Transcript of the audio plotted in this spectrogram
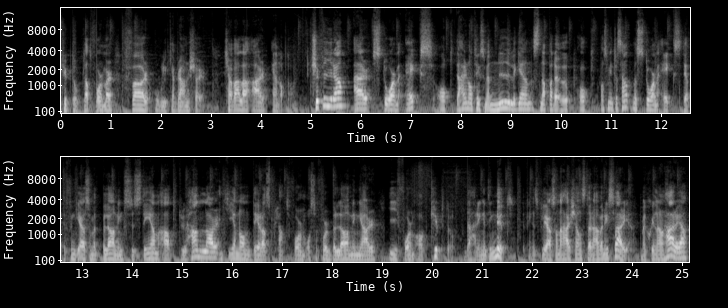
kryptoplattformar för olika branscher. Travalla är en av dem. 24 är Storm X och det här är någonting som jag nyligen snappade upp och vad som är intressant med Storm X är att det fungerar som ett belöningssystem att du handlar genom deras plattform och så får du belöningar i form av krypto. Det här är ingenting nytt. Det finns flera sådana här tjänster även i Sverige. Men skillnaden här är att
